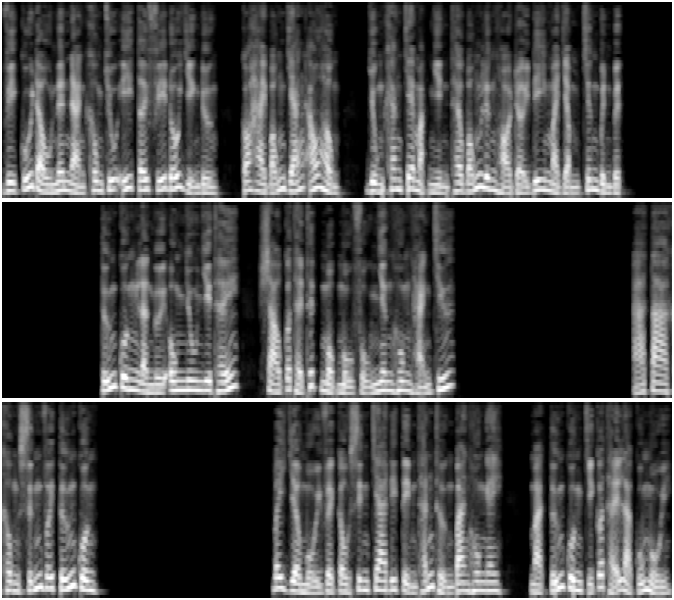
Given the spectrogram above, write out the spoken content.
Vì cúi đầu nên nàng không chú ý tới phía đối diện đường, có hai bóng dáng áo hồng, dùng khăn che mặt nhìn theo bóng lưng họ rời đi mà dậm chân bình bịch. Tướng quân là người ôn nhu như thế, sao có thể thích một mụ phụ nhân hung hãn chứ? À ta không xứng với tướng quân. Bây giờ muội về cầu xin cha đi tìm thánh thượng ban hôn ngay, mà tướng quân chỉ có thể là của muội.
